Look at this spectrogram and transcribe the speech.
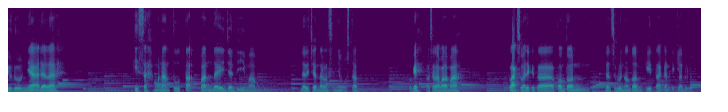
Judulnya adalah Kisah Menantu Tak Pandai Jadi Imam dari channel Senyum Ustadz. Oke, gak usah lama-lama. Langsung aja kita tonton dan sebelum nonton kita akan iklan dulu.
